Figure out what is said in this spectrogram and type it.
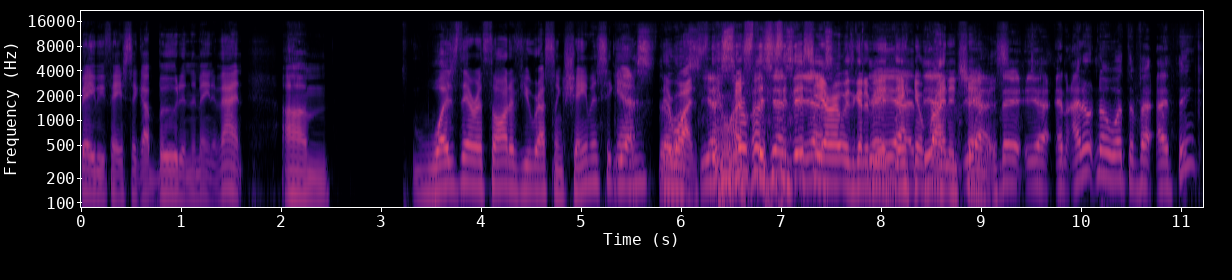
babyface that got booed in the main event. Um, was there a thought of you wrestling Sheamus again? Yes, there, there was. was. Yes, there there was. was. This, Yes, this yes. year it was going to be yeah, a yeah, Daniel yeah, Bryan and yeah, Sheamus. they- yeah, and I don't know what the I think,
